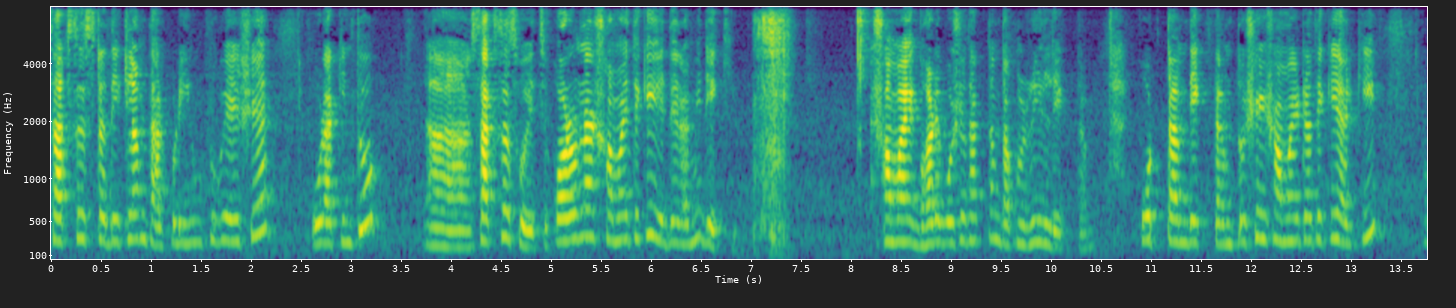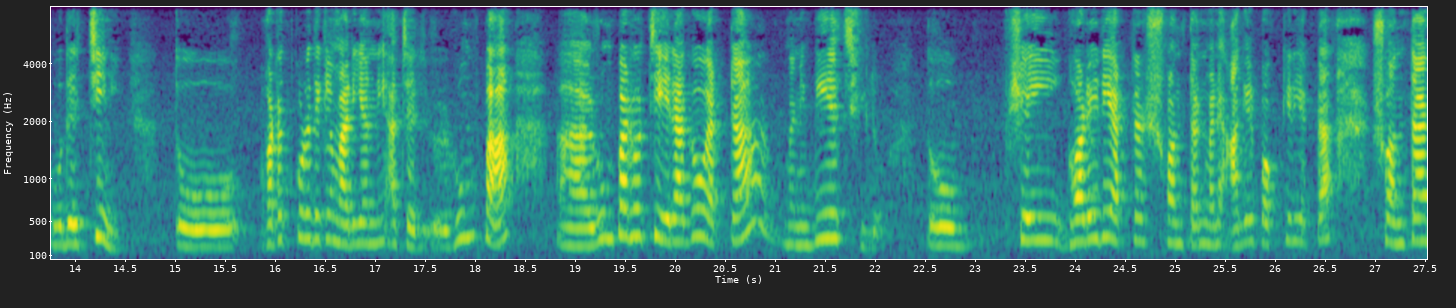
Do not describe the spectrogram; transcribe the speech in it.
সাকসেসটা দেখলাম। তারপরে ইউটিউবে এসে ওরা কিন্তু সাকসেস হয়েছে। করোনার সময় থেকে এদের আমি দেখি। সময় ঘরে বসে থাকতাম, তখন রিল দেখতাম পড়তাম দেখতাম। তো সেই সময়টা থেকে আর কি ওদের চিনি। তো হঠাৎ করে দেখলাম আরিয়ান নেই। আচ্ছা রুম্পা রুম্পার হচ্ছে এর আগেও একটা মানে বিয়ে ছিল। তো সেই ঘরেরই একটা সন্তান মানে আগের পক্ষেরই একটা সন্তান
